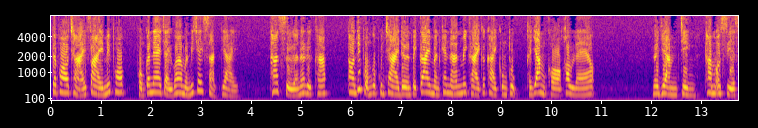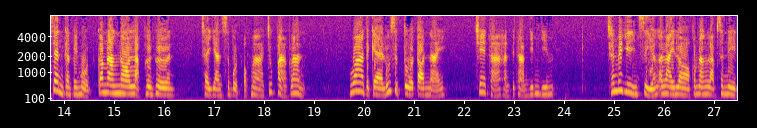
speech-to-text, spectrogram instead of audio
แต่พอฉายไฟไม่พบ ผมก็แน่ใจว่ามันไม่ใช่สัตว์ใหญ่ ถ้าเสือนะหรือครับ ตอนที่ผมกับคุณชายเดินไปใกล้มันแค่นั้นไม่ใครก็ใครคงถูกขย่ำคอเข้าแล้วระยำจริงทำเอาเสียเส้นกันไปหมดกำลังนอนหลับเพลินๆชายันสะบดออกมาจุกปากลั่น ว่าแต่แกรู้สึกตัวตอนไหน เชษฐาหันไปถามยิ้มยิ้มฉันไม่ยินเสียงอะไรหรอกกำลังหลับสนิท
